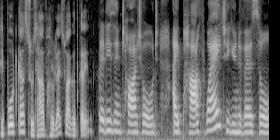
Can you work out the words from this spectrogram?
रिपोर्टका सुझावहरूलाई स्वागत गरिन् It is entitled A Pathway to Universal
